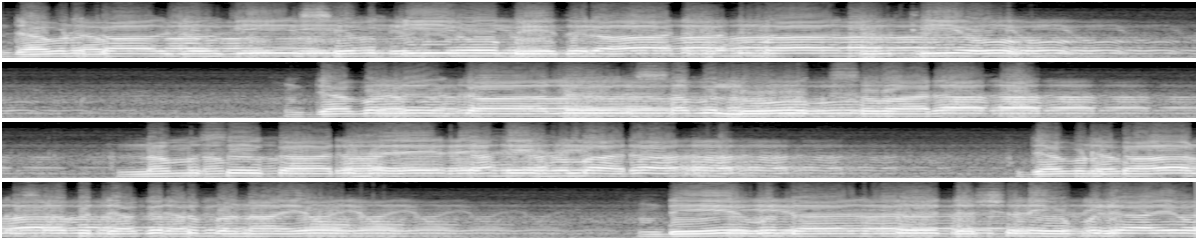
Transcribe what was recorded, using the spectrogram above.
ਜਵਨ ਕਾਲ ਜੋਗੀ ਸਿਵ ਕੀਓ ਬੇਦ ਰਾਜ ਬ੍ਰਹਮਾ ਜੂਥੀਓ। ਜਵਨ ਕਾਲ ਸਭ ਲੋਕ ਸਵਾਰਾ। ਨਮਸਕਾਰ ਹੈ ਚਾਹੇ ਹਮਾਰਾ। ਜਵਨ ਕਾਲ ਸਭ ਜਗਤ ਬਣਾਇਓ। ਦੇਵ ਦੰਤ ਜਸ਼ਨ ਉਪਜਾਇਓ।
